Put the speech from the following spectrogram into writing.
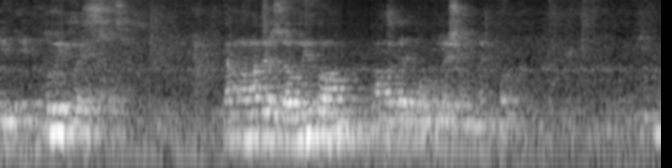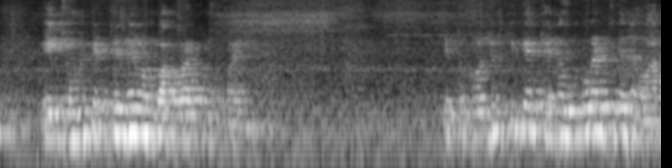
দিন দিন। খুবই হয়ে যাচ্ছে কারণ আমাদের জমি কম, আমাদের পপুলেশন কম এই জমিকে টেনে লম্বা করার কোনো উপায় নেই। কিন্তু প্রযুক্তিকে টেনে উপরের দিকে নেওয়ার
